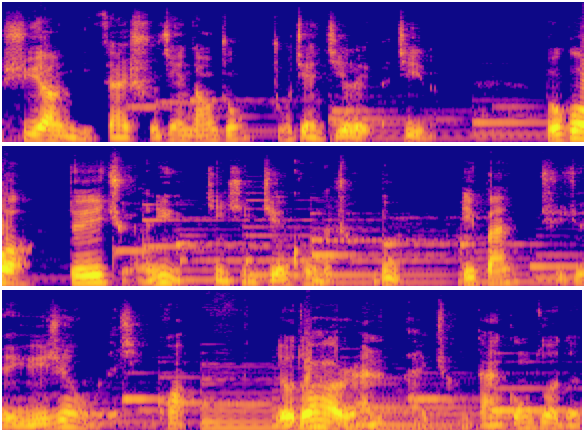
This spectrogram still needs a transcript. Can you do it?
需要你在实践当中逐渐积累的技能。不过，对于权力进行监控的程度，一般取决于任务的情况，有多少人来承担工作的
